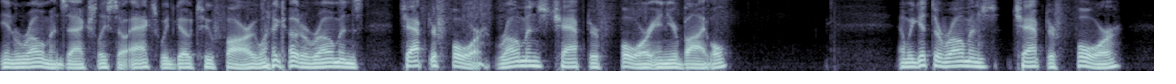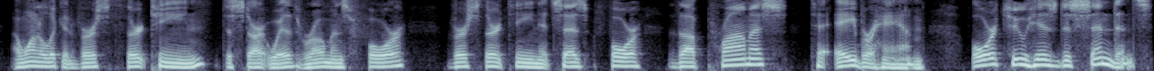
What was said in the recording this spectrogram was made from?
in Romans, actually. So Acts, we'd go too far. We want to go to Romans chapter four. Romans chapter four in your Bible, and we get to Romans chapter four. I want to look at verse thirteen to start with, Romans 4, verse 13. It says, For the promise to Abraham or to his descendants.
